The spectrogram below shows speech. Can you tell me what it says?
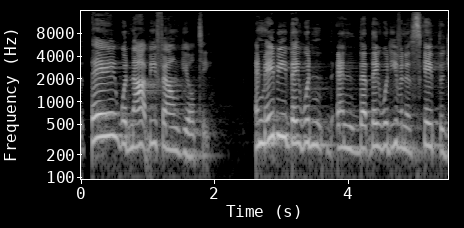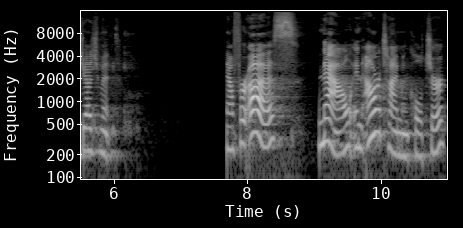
that they would not be found guilty. And maybe they wouldn't, and that they would even escape the judgment. Now, for us, now, in our time and culture,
